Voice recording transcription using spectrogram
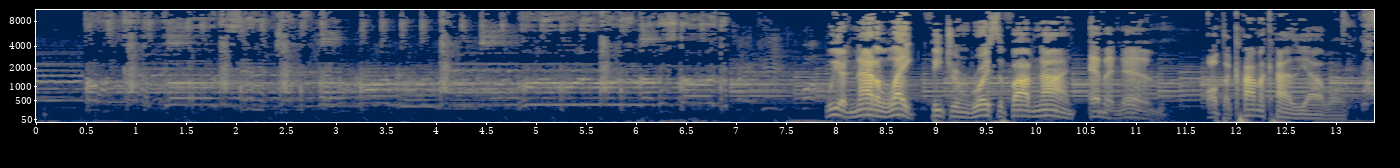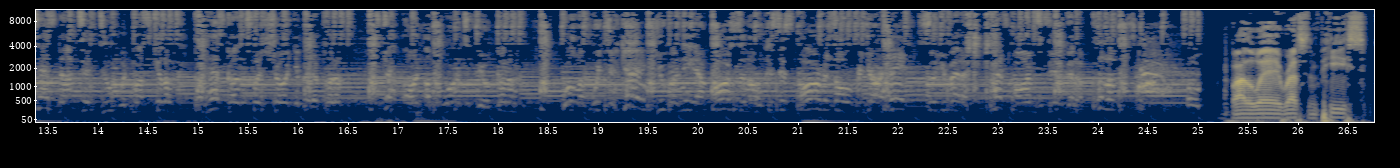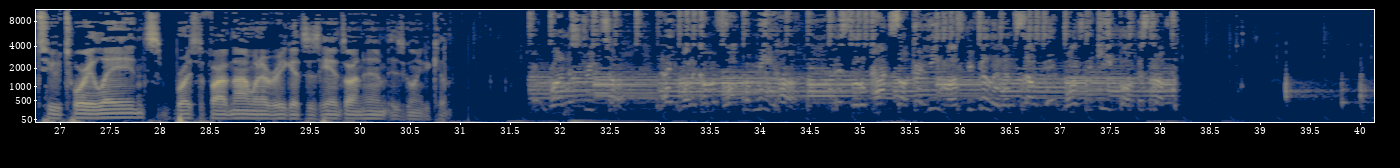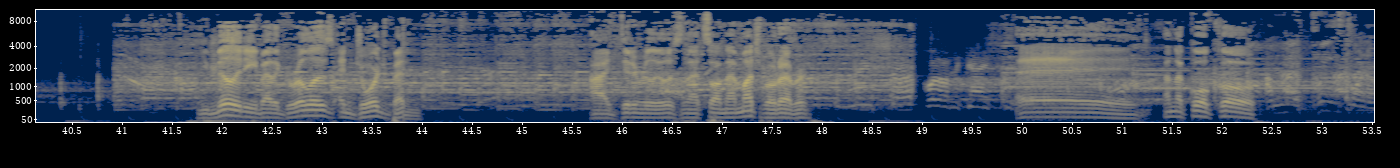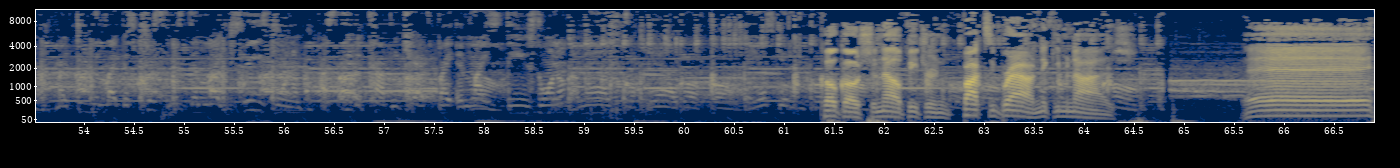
We Are Not Alike featuring Royce the 5'9, Eminem, off the Kamikaze album. By the way, rest in peace to Tory Lanez. Royce the 5'9, whenever he gets his hands on him, is going to kill him. Humility by the Gorillaz and George Benson. I didn't really listen to that song that much, but whatever. Hey, Ana Coco. Coco Chanel featuring Foxy Brown, Nicki Minaj. Hey.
